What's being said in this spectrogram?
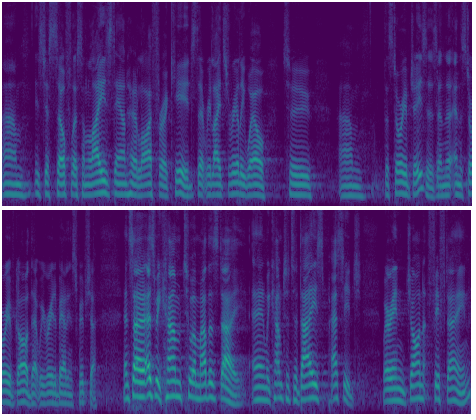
um, is just selfless and lays down her life for her kids that relates really well to um, the story of Jesus and the, and the story of God that we read about in Scripture. And so, as we come to a Mother's Day and we come to today's passage, we're in John 15,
